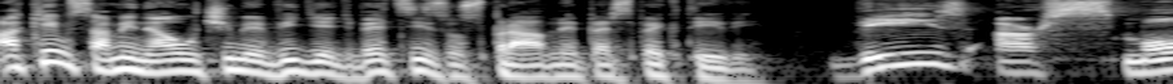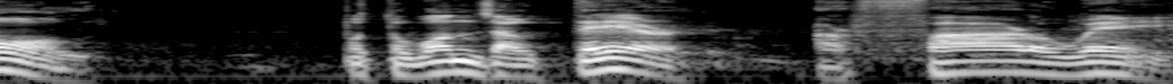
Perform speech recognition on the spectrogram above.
A kým sa my naučíme vidieť veci zo správnej perspektívy. These are small, but the ones out there are far away.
